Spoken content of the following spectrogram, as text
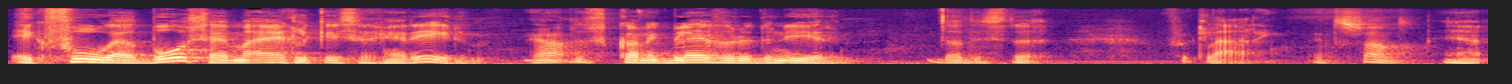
ik voel wel boosheid, maar eigenlijk is er geen reden. Ja. Dus kan ik blijven redeneren. Dat is de verklaring. Interessant. Ja.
